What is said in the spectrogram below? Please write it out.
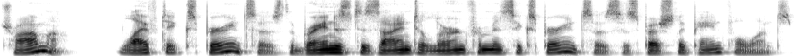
Trauma, life experiences. The brain is designed to learn from its experiences, especially painful ones.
